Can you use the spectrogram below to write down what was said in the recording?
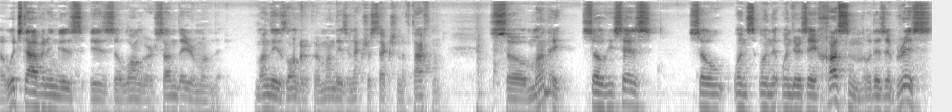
uh, which davening is is uh, longer, Sunday or Monday? Monday is longer because Monday is an extra section of Tachanun. So Monday. So he says, so when when when there's a chassan or there's a bris,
